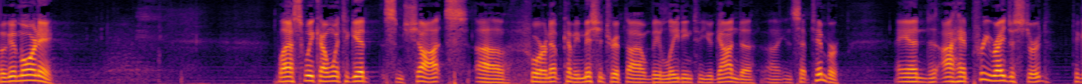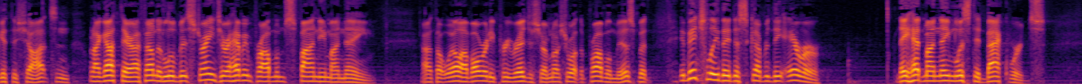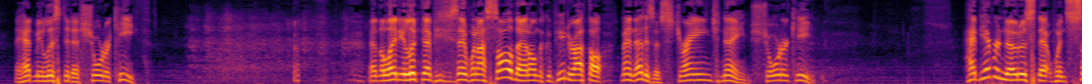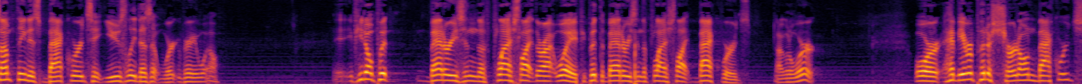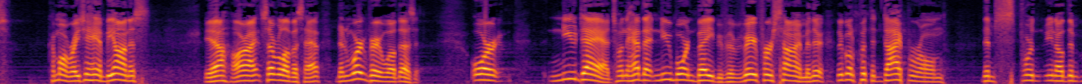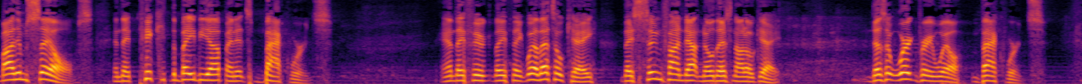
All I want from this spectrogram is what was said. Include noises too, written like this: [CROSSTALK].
Well, good morning. Last week I went to get some shots uh, for an upcoming mission trip that I'll be leading to Uganda uh, in September. And I had pre registered to get the shots. And when I got there, I found it a little bit strange. They were having problems finding my name. I thought, well, I've already pre registered. I'm not sure what the problem is. But eventually they discovered the error. They had my name listed backwards, they had me listed as Shorter Keith. And the lady looked up, she said, When I saw that on the computer, I thought, man, that is a strange name, Shorter Key. Have you ever noticed that when something is backwards, it usually doesn't work very well? If you don't put batteries in the flashlight the right way, if you put the batteries in the flashlight backwards, not going to work. Or have you ever put a shirt on backwards? Come on, raise your hand, be honest. Yeah, all right, several of us have. Doesn't work very well, does it? Or new dads, when they have that newborn baby for the very first time, and they're, they're going to put the diaper on them for, you know, them, by themselves, and they pick the baby up and it's backwards. And they, fig- they think, well, that's okay. They soon find out, no, that's not okay. Doesn't work very well backwards.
